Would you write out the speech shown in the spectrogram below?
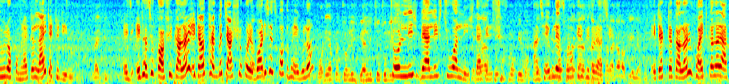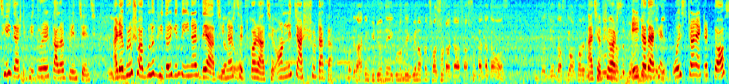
দুই রকমের একটা লাইট একটা ডিপ লাইট। এই যে এটা হচ্ছে কফি কালার এটাও থাকবে চারশো করে। বডি সাইজ কত ভাই এগুলো? Body আপনার 40, 42, 44 চল্লিশ বিয়াল্লিশ চুয়াল্লিশ দেখেন। আচ্ছা, এগুলো এটা ছটা smoky র colour, ভিতরে আছে। এটা একটা কালার হোয়াইট কালার আছেই জাস্ট ভিতরের কালার প্রিন্ট চেঞ্জ আর এগুলো সবগুলো ভিতরে কিন্তু ইনার দেয়া আছে ইনার সেট করা আছে অনলি চারশো টাকা। আমাদের আগের ভিডিওতে এগুলো দেখবেন আপনার 600 টাকা 700 টাকা দেওয়া আছে। আচ্ছা এইটা দেখেন ওয়েস্টার্ন একটা টপস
